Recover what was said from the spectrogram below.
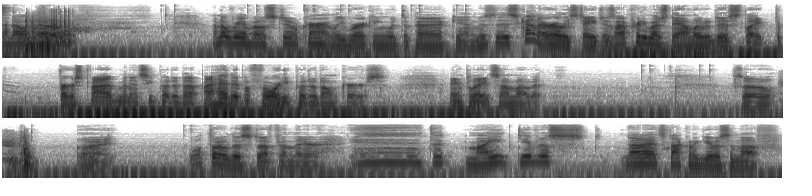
I don't know. I know Rambo's still currently working with the pack, and this is kind of early stages. I pretty much downloaded this like the first five minutes he put it up. I had it before he put it on Curse and played some of it. So, alright. We'll throw this stuff in there. Eh, that might give us... Nah, it's not going to give us enough.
